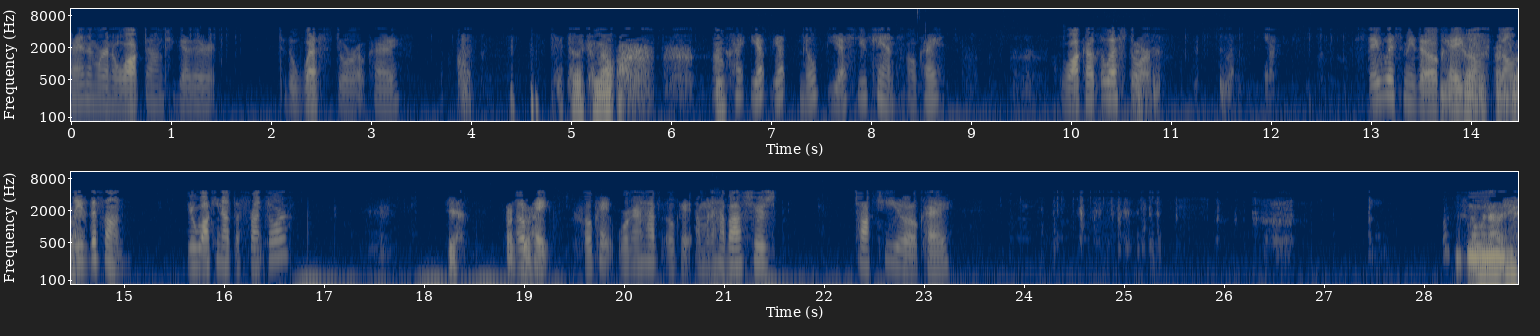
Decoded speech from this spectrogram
Okay, and then we're gonna walk down together to the west door. Okay. Can I come out? Okay. Yep. Yep. Nope. Yes, you can. Okay. Walk out the west door. Stay with me though. Okay. Don't don't door. leave the phone. You're walking out the front door. Yeah. Front door. Okay. Okay. We're gonna have. Okay. I'm gonna have officers talk to you. Okay. There's no one out here.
